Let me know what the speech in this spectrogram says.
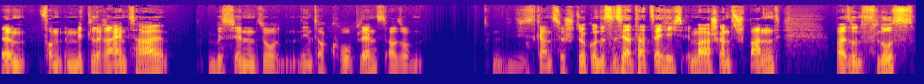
ähm, vom Mittelrheintal bis hin so hinter Koblenz, also dieses ganze Stück. Und es ist ja tatsächlich immer ganz spannend, weil so ein Fluss,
